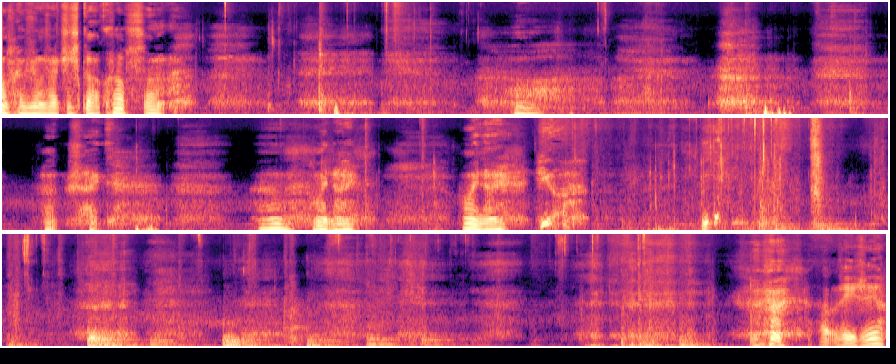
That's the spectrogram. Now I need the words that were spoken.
I just got across that. Oh. Fuck's sake. Oh, I know. I know. Yeah. that was easier.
